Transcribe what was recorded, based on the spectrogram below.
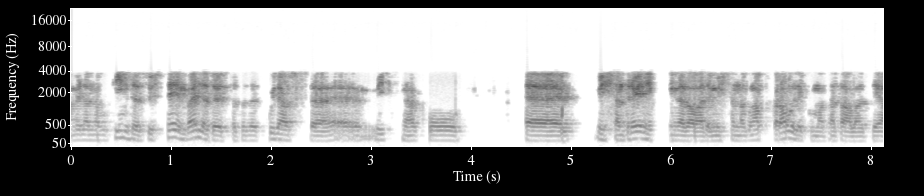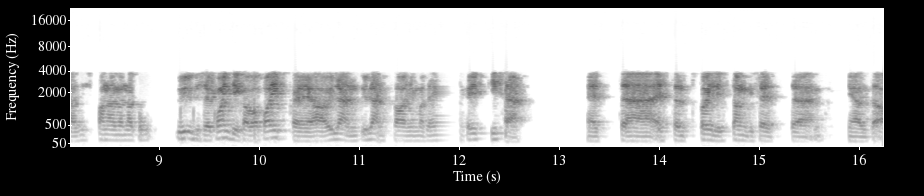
meil on nagu kindel süsteem välja töötatud, et kuidas, mis nagu Eh, mis on treeningnädalad ja mis on nagu natuke rahulikumad nädalad ja siis paneme nagu üldise kondikava paika ja ülejäänud, ülejäänud plaani ma teen kõik ise. Et, eh, et põhiliselt ongi see, et eh, nii-öelda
